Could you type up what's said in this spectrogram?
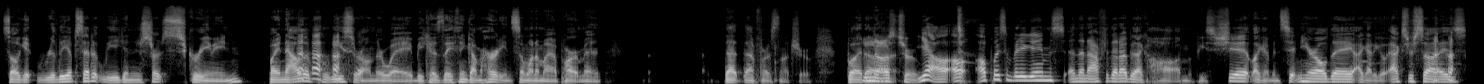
So I'll get really upset at League and just start screaming. By now, the police are on their way because they think I'm hurting someone in my apartment. That that part's not true, but No, uh, it's true. Yeah, I'll, I'll I'll play some video games, and then after that, I'll be like, oh, I'm a piece of shit. Like I've been sitting here all day. I got to go exercise.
